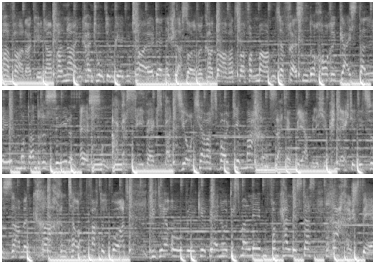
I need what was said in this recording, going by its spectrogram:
Avada Kedavra, nein, kein Tod im Gegenteil. Denn ich lass eure Kadaver zwar von Maden zerfressen, doch eure Geister leben und andere Seelen essen. Aggressive Expansion, tja, was wollt ihr machen? Seid erbärmliche Knechte, die zusammenkrachen, tausendfach durchbohrt. Wie der OBGBär, nur diesmal leben von Kallistas Rachespeer.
